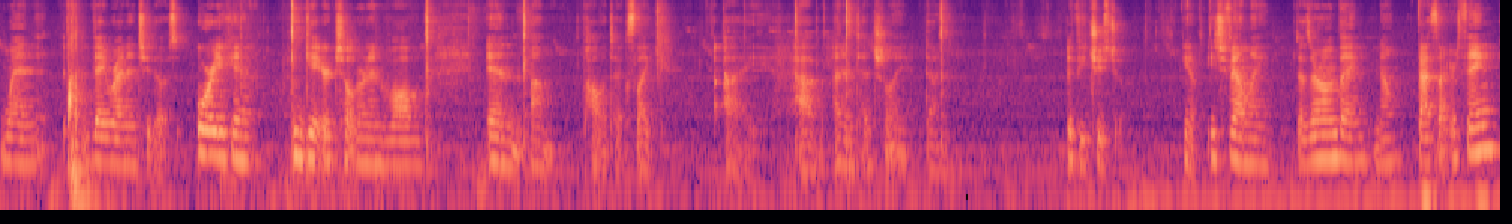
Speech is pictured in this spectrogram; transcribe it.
when they run into those. Or you can get your children involved in um, politics, like I have unintentionally done, if you choose to. You know, each family does their own thing. You know, that's not your thing.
